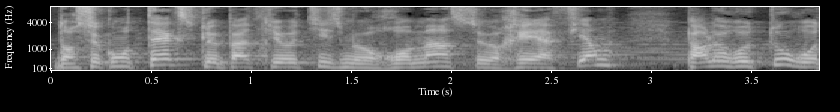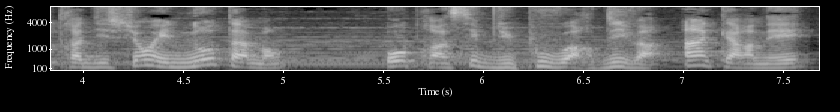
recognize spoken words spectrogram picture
Dans ce contexte, le patriotisme romain se réaffirme par le retour aux traditions et notamment au principe du pouvoir divin incarné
